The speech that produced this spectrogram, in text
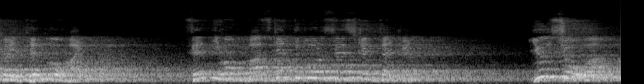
回天皇杯全日本バスケットボール選手権大会。優勝は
